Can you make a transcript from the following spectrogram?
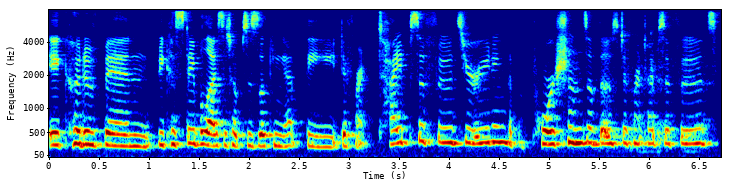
it could have been because stable isotopes is looking at the different types of foods you're eating, the proportions of those different types of foods.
